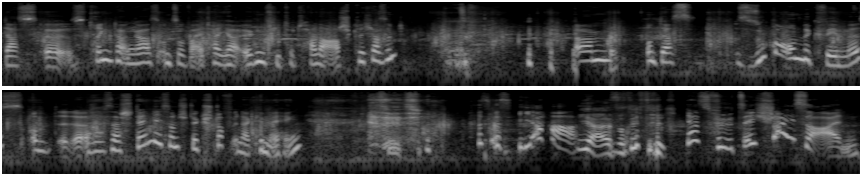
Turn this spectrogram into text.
dass äh, Stringtangas und so weiter ja irgendwie totale Arschkriecher sind. ähm, und das super unbequem ist und äh, dass da ständig so ein Stück Stoff in der Kimme hängt. Das ist, das ist, ja, Ja, das ist richtig. das fühlt sich scheiße an.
